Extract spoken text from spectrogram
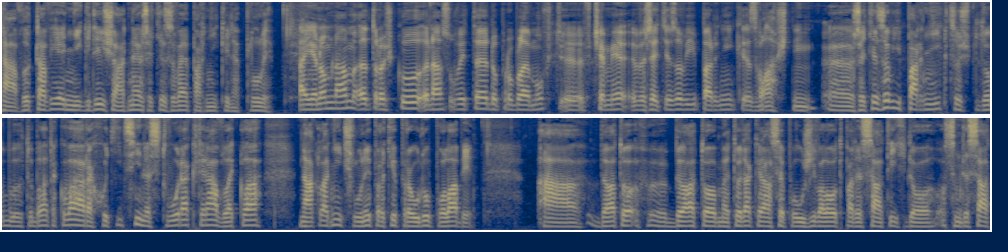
Na Vltavě nikdy žádné řetězové parníky nepluly. A jenom nám eh, trošku nás uvíte do problému, v čem je řetězový parník zvláštní? Eh, řetězový parník, což to, to byla taková rachotící nestvůra, která vlekla nákladní čluny proti proudu po labi. A byla to, byla to metoda, která se používala od 50. do 80.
